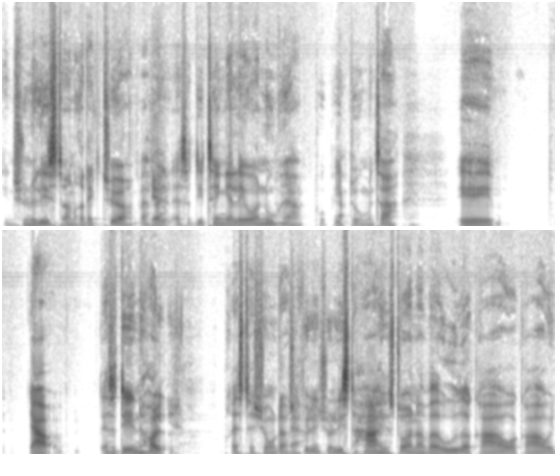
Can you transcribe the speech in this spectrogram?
en journalist og en redaktør, i hvert fald Ja. altså de ting, jeg laver nu her Ja. ja. på Pit Ja. Dokumentar. Øh, jeg, altså, det er en holdpræstation. Der er Ja. ja. selvfølgelig en journalist, der har historien og har været ude og grave og grave i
